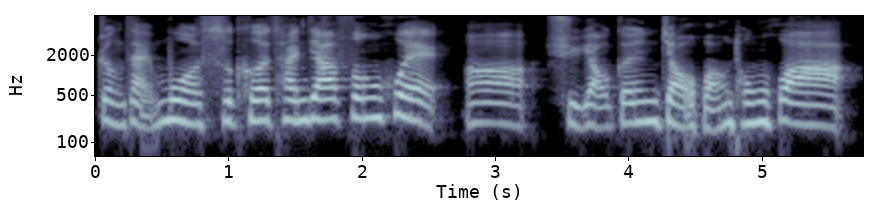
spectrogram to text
正在莫斯科参加峰会啊，需要跟教皇通话。”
